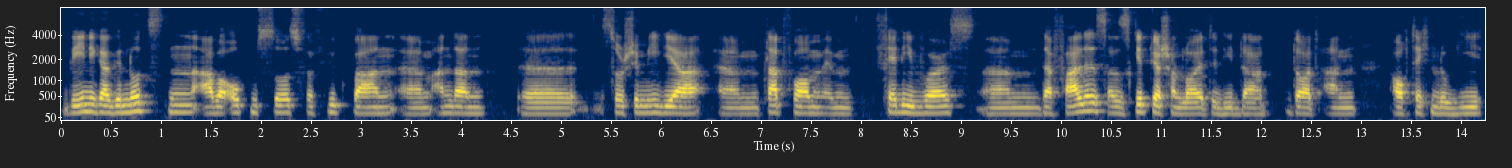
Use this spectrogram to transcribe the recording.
weniger genutzten, aber Open Source verfügbaren ähm, anderen äh, Social Media ähm, Plattformen im Fediverse ähm, der Fall ist. Also es gibt ja schon Leute, die da dort an auch Technologie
